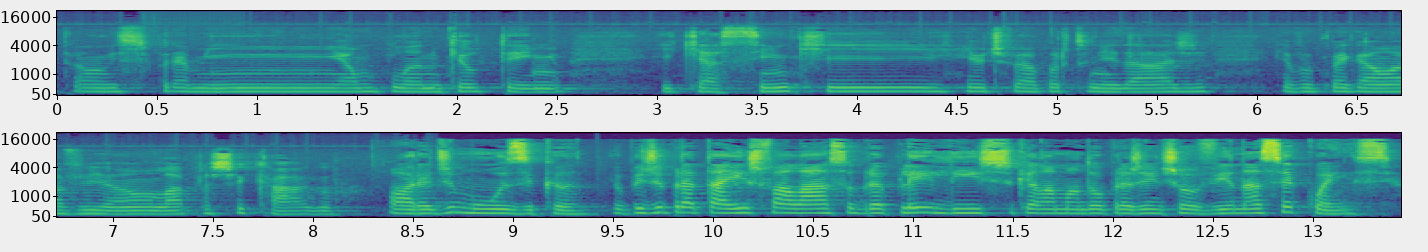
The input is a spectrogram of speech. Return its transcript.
Então isso para mim é um plano que eu tenho e que assim que eu tiver a oportunidade eu vou pegar um avião lá para Chicago. Hora de música. Eu pedi para Thaís falar sobre a playlist que ela mandou para a gente ouvir na sequência.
